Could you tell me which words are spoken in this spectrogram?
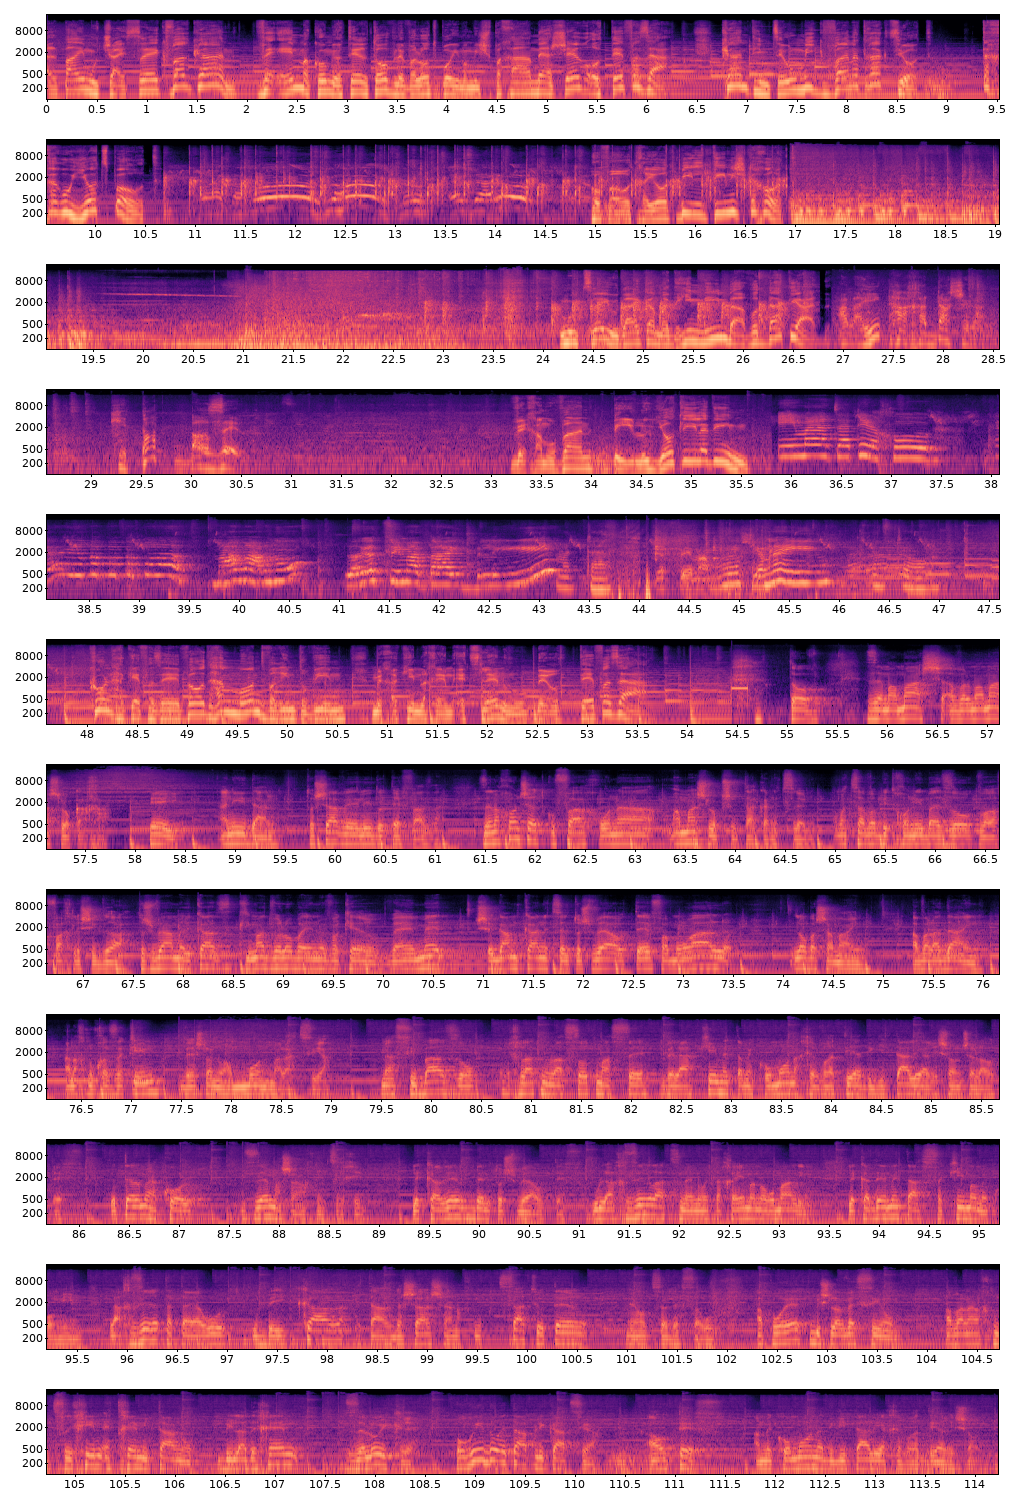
2019 כבר כאן, ואין מקום יותר טוב לבלות בו עם המשפחה מאשר עוטף עזה. כאן תמצאו מגוון אטרקציות, תחרויות ספורט, הופעות חיות בלתי נשכחות. מוצרי יודאיקה מדהימים בעבודת יד. הלהיט החדש שלנו, כיפת ברזל. וכמובן, פעילויות לילדים. אמא, יצאתי לחוג. היי. מה אמרנו? לא יוצאים מהבית בלי... מתי? יפה, ממוש, ים נעים. טוב. כל הכיף הזה ועוד המון דברים טובים מחכים לכם אצלנו בעוטף עזה. טוב, זה ממש, אבל ממש לא ככה. היי, אני עידן, תושב יליד עוטף עזה. זה נכון שהתקופה האחרונה ממש לא פשוטה כאן אצלנו. המצב הביטחוני באזור כבר הפך לשגרה. תושבי המרכז כמעט ולא באים לבקר, והאמת שגם כאן אצל תושבי העוטף המורל לא בשמיים. אבל עדיין, אנחנו חזקים ויש לנו המון מה להציע. מהסיבה הזו החלטנו לעשות מעשה ולהקים את המקומון החברתי הדיגיטלי הראשון של העוטף. יותר מהכל, זה מה שאנחנו צריכים. לקרב בין תושבי העוטף ולהחזיר לעצמנו את החיים הנורמליים, לקדם את העסקים המקומיים, להחזיר את התיירות ובעיקר את ההרגשה שאנחנו קצת יותר מעוד שדה שרוף. הפרויקט בשלבי סיום, אבל אנחנו צריכים אתכם איתנו. בלעדיכם זה לא יקרה. הורידו את האפליקציה. העוטף, המקומון הדיגיטלי החברתי הראשון.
